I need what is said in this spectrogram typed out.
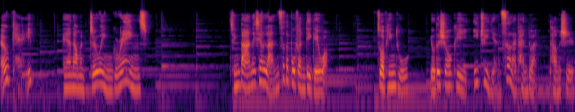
Okay, and I'm doing greens. 请把那些蓝色的部分递给我。做拼图，有的时候可以依据颜色来判断。他们是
